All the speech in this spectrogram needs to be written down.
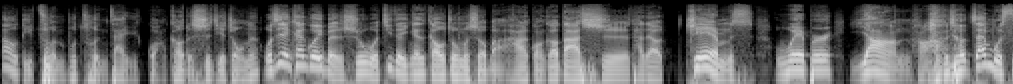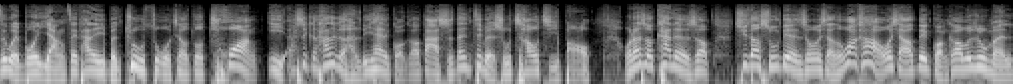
到底存不存在于广告的世界中呢？我之前看过一本书，我记得应该是高中的时候吧。哈广告大师，他叫 James Weber Young，哈，就詹姆斯·韦伯·杨，在他的一本著作叫做《创意》，是个他是个很厉害的广告大师。但是这本书超级薄，我那时候看的时候，去到书店的时候，我想说，哇靠，我想要对广告入门，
